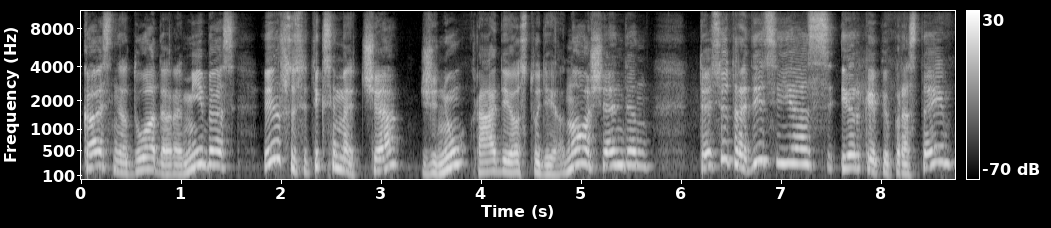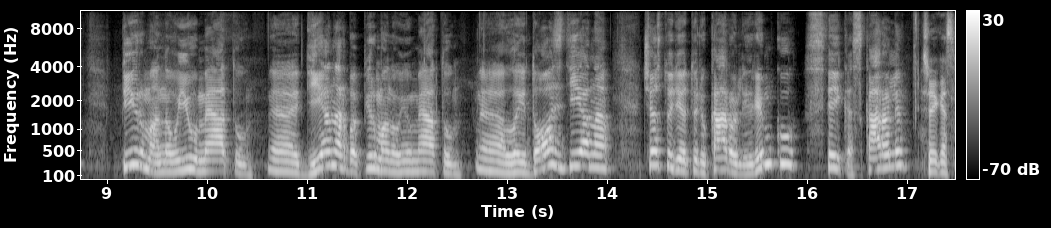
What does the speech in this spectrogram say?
kas neduoda ramybės ir susitiksime čia žinių radio studijoje. Na, o šiandien tęsiu tradicijas ir kaip įprastai pirmą naujų metų e, dieną arba pirmą naujų metų e, laidos dieną. Čia studijoje turiu Karolį Rimkų. Sveikas, Karoli. Sveikas.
